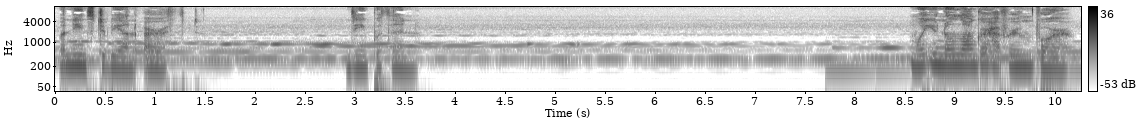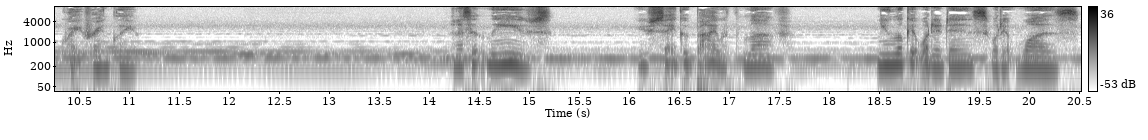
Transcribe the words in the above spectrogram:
what needs to be unearthed deep within. What you no longer have room for, quite frankly. And as it leaves, you say goodbye with love. You look at what it is, what it was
